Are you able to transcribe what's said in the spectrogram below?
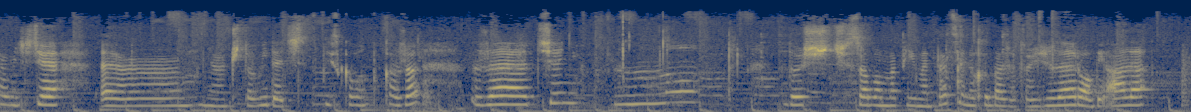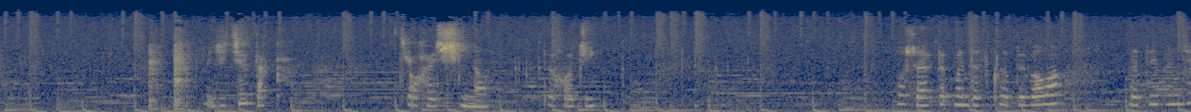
Jak widzicie, e, nie wiem czy to widać, z bliska Wam pokażę, że cień no dość słabą ma pigmentację, no chyba, że coś źle robię, ale widzicie, tak trochę siną wychodzi. Może jak tak będę wklepywała, lepiej będzie?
